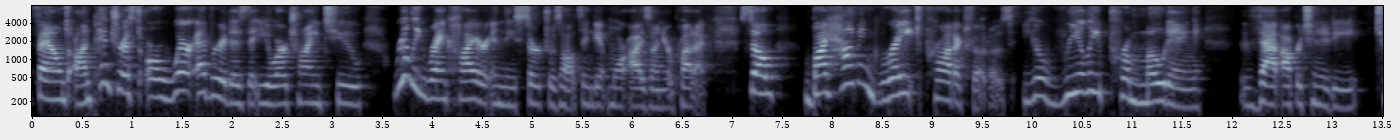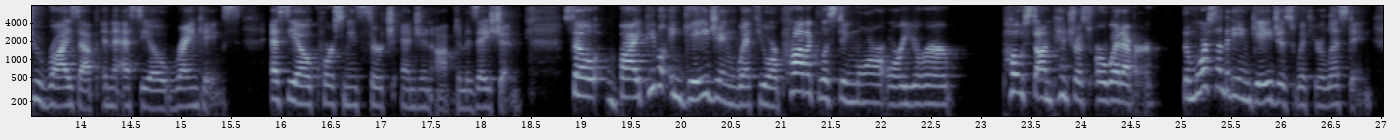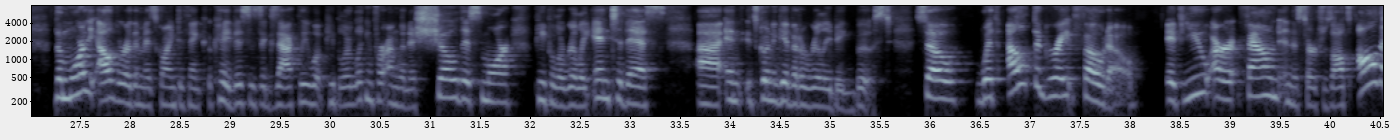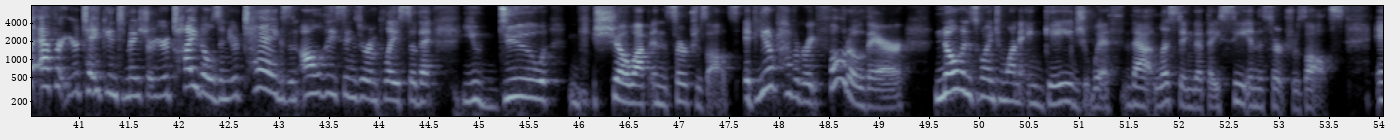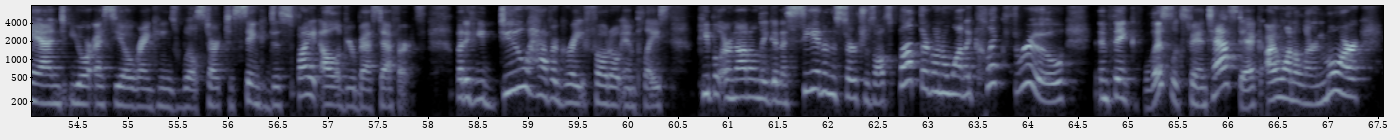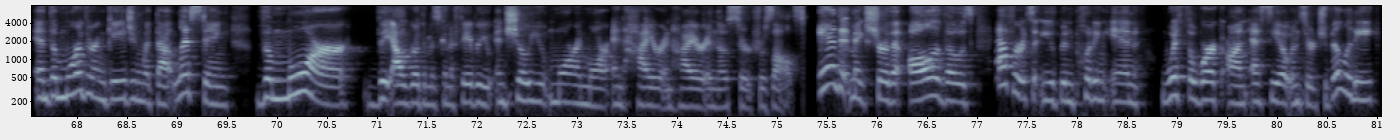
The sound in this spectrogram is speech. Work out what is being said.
found on Pinterest or wherever it is that you are trying to really rank higher in these search results and get more eyes on your product. So, by having great product photos, you're really promoting that opportunity to rise up in the SEO rankings. SEO, of course, means search engine optimization. So by people engaging with your product listing more or your post on Pinterest or whatever, the more somebody engages with your listing, the more the algorithm is going to think, okay, this is exactly what people are looking for. I'm going to show this more. People are really into this, uh, and it's going to give it a really big boost. So, without the great photo, if you are found in the search results, all the effort you're taking to make sure your titles and your tags and all of these things are in place so that you do show up in the search results. If you don't have a great photo there, no one is going to want to engage with that listing that they see in the search results. And your SEO rankings will start to sink despite all of your best efforts. But if you do have a great photo in place, people are not only going to see it in the search results, but they're going to want to click through and think, well, this looks fantastic. I want to learn more. And the more they're engaging with that listing, the more the algorithm is going to favor you and show you more and more and higher and higher in those search results. And it makes sure that all of those efforts that you've been putting in with the work on SEO and searchability,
